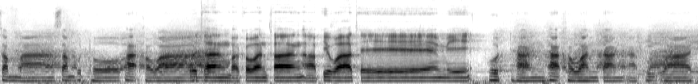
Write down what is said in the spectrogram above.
สัมมาสัมพุทโธภะคะวาพุทธังภะคะวันตังอภิวาเทมิพุทธังภะคะวันตังอภิวาเท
